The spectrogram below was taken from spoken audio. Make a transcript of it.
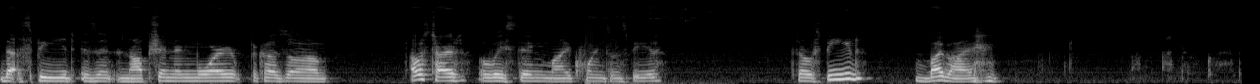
that speed isn't an option anymore because, um, I was tired of wasting my coins on speed. So speed, bye bye. I'm, really glad.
